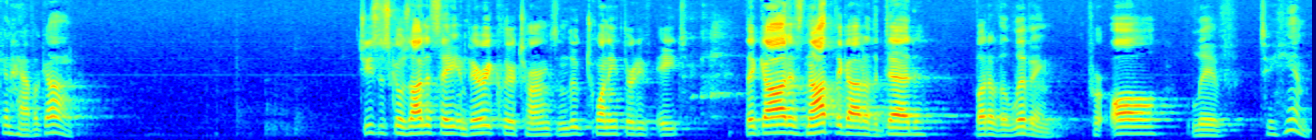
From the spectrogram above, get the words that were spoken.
can have a God. Jesus goes on to say in very clear terms in Luke 20, 38, that God is not the God of the dead, but of the living, for all live to him.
